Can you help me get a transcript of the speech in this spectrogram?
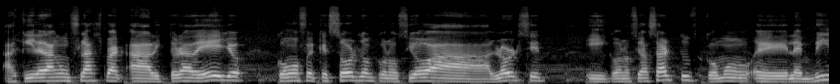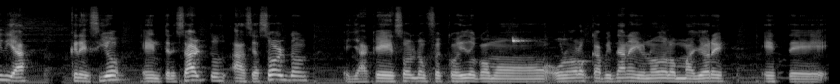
Aquí le dan un flashback a la historia de ellos. Cómo fue que Sordon conoció a Lord Sid y conoció a Sartus. Cómo eh, la envidia creció entre Sartus hacia Sordon. Ya que Sordon fue escogido como uno de los capitanes y uno de los mayores este,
